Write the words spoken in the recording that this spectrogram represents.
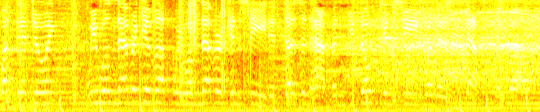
what they're doing. We will never give up. We will never concede. It doesn't happen. You don't concede when there's theft involved.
